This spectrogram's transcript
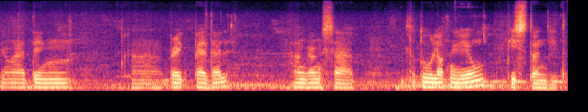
yung ating ah, brake pedal hanggang sa tutulak niya yung piston dito.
